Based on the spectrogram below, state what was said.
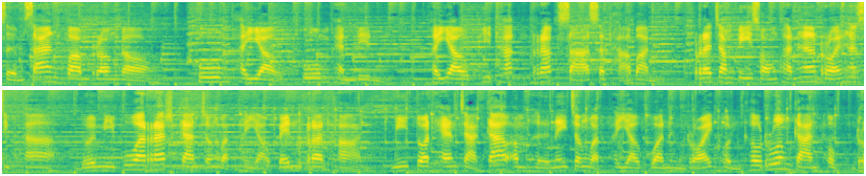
เสริมสร้างความรองดอง ภูมิพะเยาภูมิแผ่นดินพะเยาพิทักษ์รักษาสถาบัน ประจำปี 2555 โดยมีผู้ว่าราชการจังหวัดพะเยาเป็นประธาน มีตัวแทนจาก 9 อำเภอในจังหวัดพะเยากว่า 100 คนเข้าร่วมการอบร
